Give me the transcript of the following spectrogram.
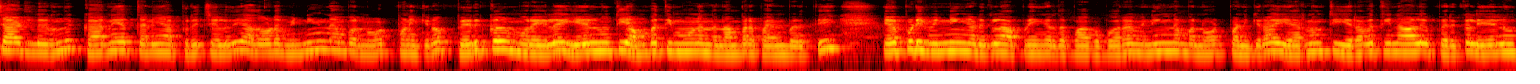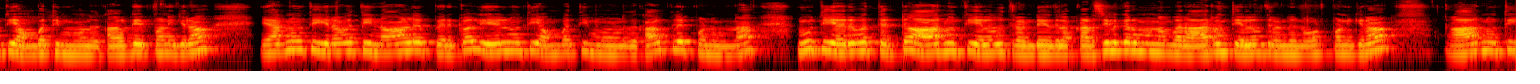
சார்ட்லேருந்து கர்னியர் தனியாக பிரித்து எழுதி அதோட வின்னிங் நம்பர் நோட் பண்ணிக்கிறோம். பெருக்கல் முறையில் எழுநூற்றி ஐம்பத்தி மூணு இந்த நம்பரை பயன்படுத்தி எப்படி வின்னிங் எடுக்கலாம் அப்படிங்கிறத பார்க்க போகிறோம் வின்னிங் நம்பர் நோட் பண்ணிக்கிறோம். இரநூத்தி இருபத்தி நாலு பெருக்கல் எழுநூற்றி ஐம்பத்தி மூணு கால்குலேட் பண்ணிக்கிறோம். இரநூத்தி இருபத்தி நாலு பெருக்கல் எழுநூற்றி ஐம்பத்தி மூணு கால்குலேட் பண்ணோம்னா நூற்றி அறுபத்தெட்டு அறுநூற்றி எழுபத்தி ரெண்டு இதில் கடைசியில் இருக்கிற மூணு நம்பர் அறுநூற்றி எழுபத்தி ரெண்டு நோட் பண்ணிக்கிறோம். அறுநூற்றி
